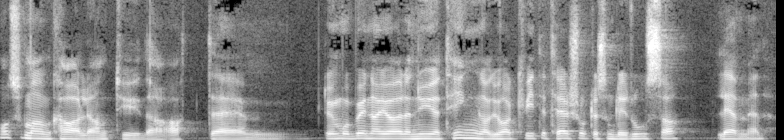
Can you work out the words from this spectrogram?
og som han Karl antyda, at um, du må begynne å gjøre nye ting, og du har hvite T-skjorter som blir rosa. Lev med det.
